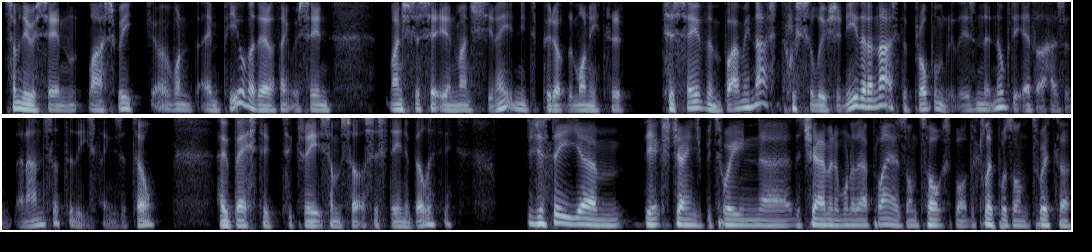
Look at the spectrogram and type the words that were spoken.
Somebody was saying last week, uh, one MP over there, I think, was saying Manchester City and Manchester United need to put up the money to to save them. But I mean, that's no solution either. And that's the problem, really, isn't it? Nobody ever has an, an answer to these things at all. How best to, to create some sort of sustainability. Did you see um, the exchange between uh, the chairman and one of their players on Talksport? The clip was on Twitter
